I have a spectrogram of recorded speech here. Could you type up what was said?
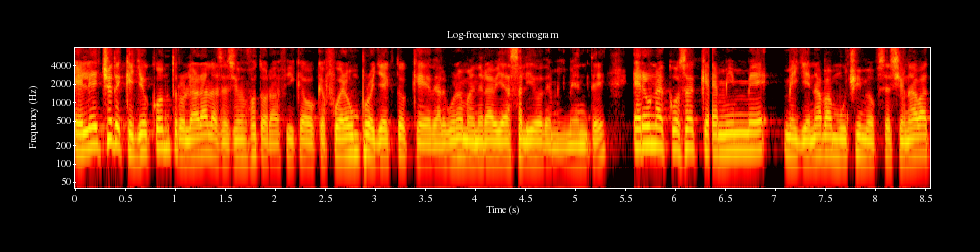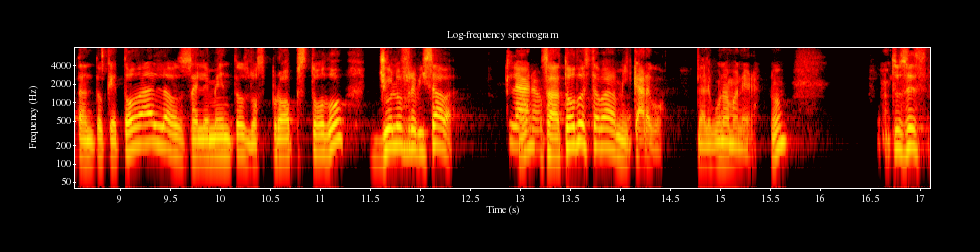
el hecho de que yo controlara la sesión fotográfica o que fuera un proyecto que de alguna manera había salido de mi mente, era una cosa que a mí me, me llenaba mucho y me obsesionaba tanto que todos los elementos, los props, todo, yo los revisaba. ¿no? Claro. O sea, todo estaba a mi cargo. de alguna manera, ¿no? Entonces,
